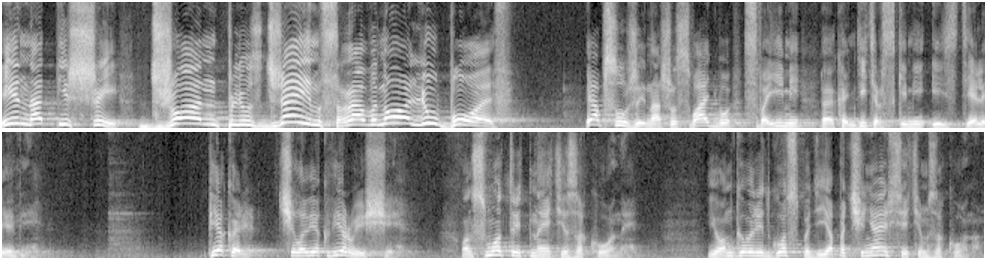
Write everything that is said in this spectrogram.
и напиши, Джон плюс Джеймс равно любовь и обслужи нашу свадьбу своими э, кондитерскими изделиями. Пекарь – человек верующий. Он смотрит на эти законы. И он говорит, Господи, я подчиняюсь этим законам.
